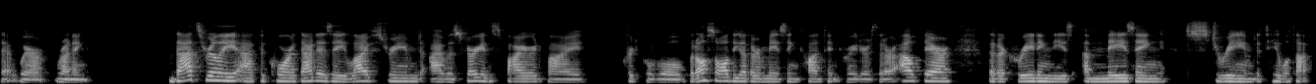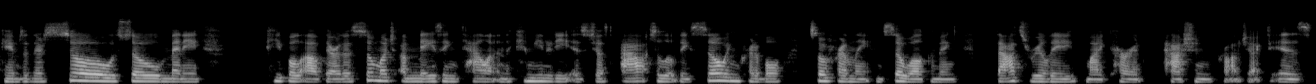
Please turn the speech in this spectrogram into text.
that we're running. That's really at the core. That is a live streamed. I was very inspired by Critical Role, but also all the other amazing content creators that are out there that are creating these amazing streamed tabletop games. And there's so, so many people out there. There's so much amazing talent, and the community is just absolutely so incredible, so friendly, and so welcoming. That's really my current passion project is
